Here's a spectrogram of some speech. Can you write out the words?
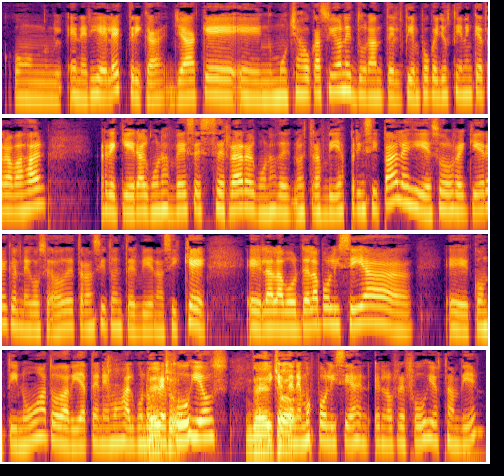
con energía eléctrica, ya que en muchas ocasiones durante el tiempo que ellos tienen que trabajar requiere algunas veces cerrar algunas de nuestras vías principales y eso requiere que el negociador de tránsito interviene. Así que la labor de la policía eh, continúa, todavía tenemos algunos refugios, así que tenemos policías en, los refugios también.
